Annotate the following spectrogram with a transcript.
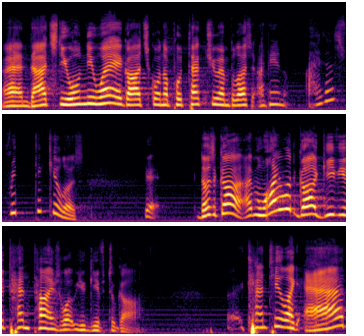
And that's the only way God's going to protect you and bless. I mean, that's ridiculous. Does God, I mean, why would God give you 10 times what you give to God? Can't He like add?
